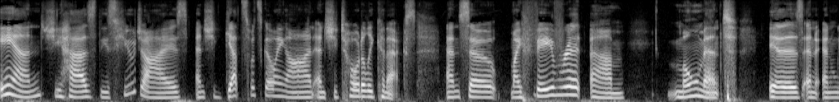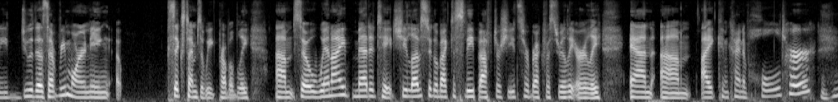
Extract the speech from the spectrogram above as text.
And she has these huge eyes, and she gets what's going on, and she totally connects. And so my favorite um, moment is, and, and we do this every morning, six times a week probably. Um, so when I meditate, she loves to go back to sleep after she eats her breakfast really early, and um, I can kind of hold her, mm-hmm.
